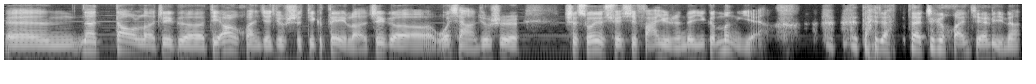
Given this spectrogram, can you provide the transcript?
嗯，那到了这个第二个环节就是 dig day 了，这个我想就是是所有学习法语人的一个梦魇。大家在这个环节里呢，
